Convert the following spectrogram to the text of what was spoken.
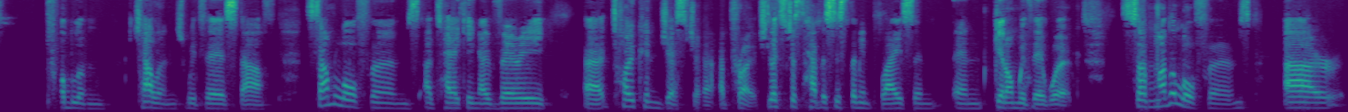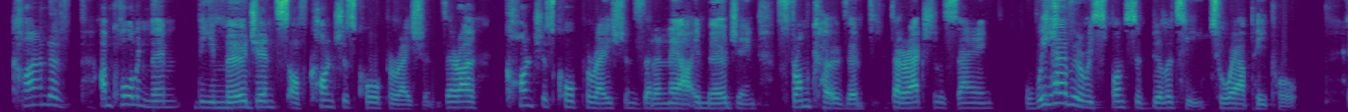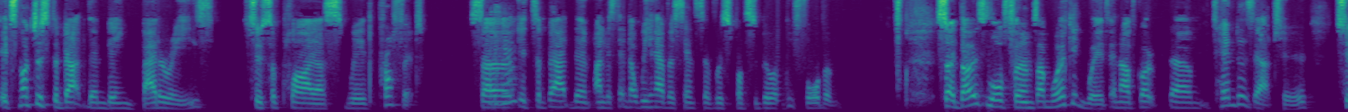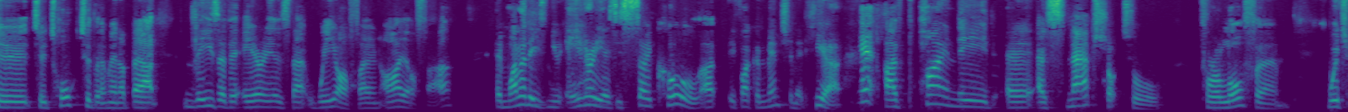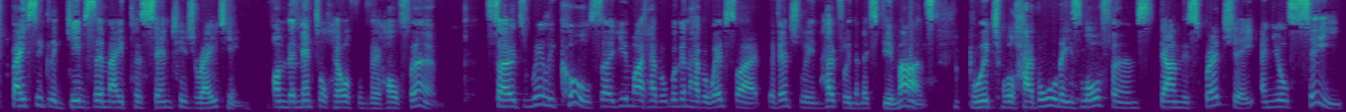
problem challenge with their staff. Some law firms are taking a very uh, token gesture approach. Let's just have a system in place and, and get on with their work. Some other law firms are kind of, I'm calling them the emergence of conscious corporations. There are conscious corporations that are now emerging from COVID that are actually saying, we have a responsibility to our people. It's not just about them being batteries to supply us with profit. So mm-hmm. it's about them understand that we have a sense of responsibility for them. So those law firms I'm working with, and I've got um, tenders out to to to talk to them and about these are the areas that we offer and I offer. And one of these new areas is so cool. Uh, if I can mention it here, yeah. I've pioneered a, a snapshot tool for a law firm, which basically gives them a percentage rating on the mental health of their whole firm. So it's really cool. So you might have, a, we're going to have a website eventually, and hopefully in the next few months, which will have all these law firms down this spreadsheet and you'll see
